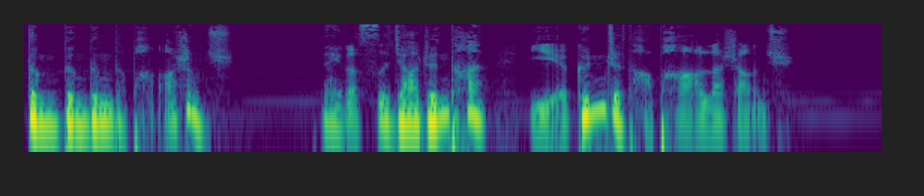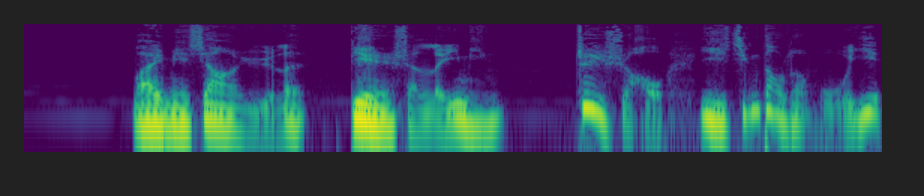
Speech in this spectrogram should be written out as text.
噔噔噔的爬上去。那个私家侦探也跟着他爬了上去。外面下雨了，电闪雷鸣。这时候已经到了午夜，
